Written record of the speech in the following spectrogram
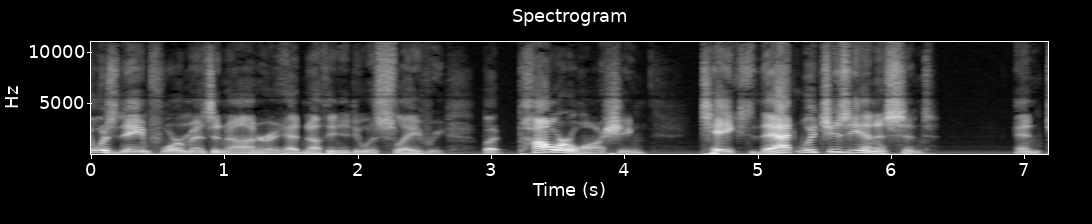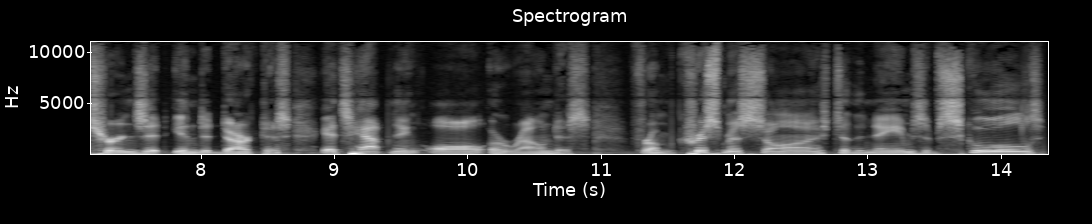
It was named for him as an honor. It had nothing to do with slavery. But power washing takes that which is innocent and turns it into darkness. It's happening all around us, from Christmas songs to the names of schools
